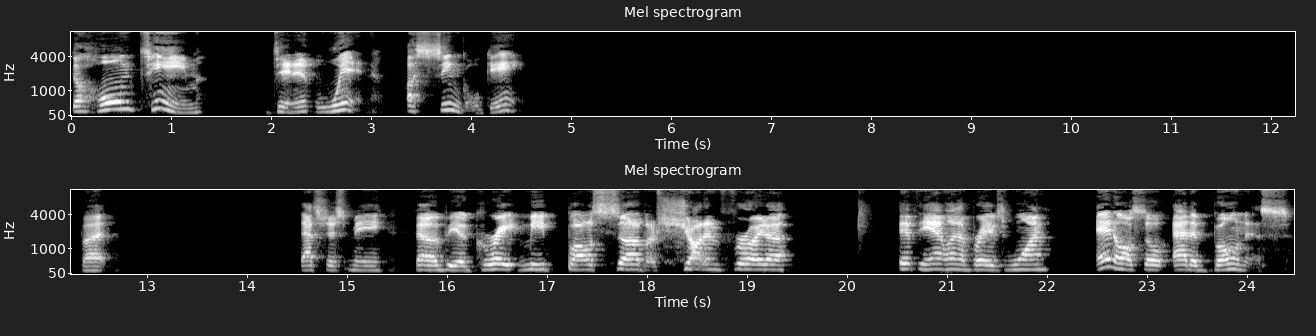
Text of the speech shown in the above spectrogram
the home team didn't win a single game. But that's just me. That would be a great meatball sub of Schadenfreude if the Atlanta Braves won, and also added bonus.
